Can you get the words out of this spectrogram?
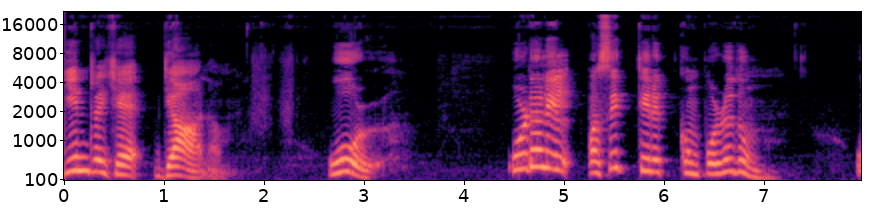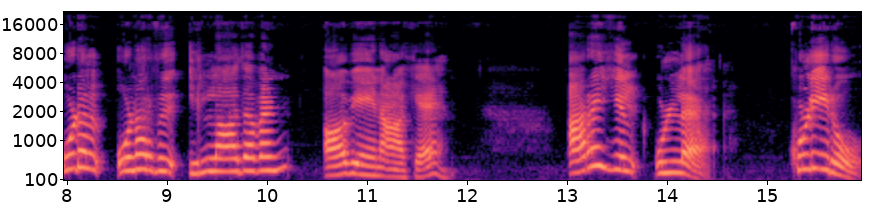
இன்றைய தியானம். ஊழ் உடலில் வசித்திருக்கும் பொழுதும் உடல் உணர்வு இல்லாதவன் ஆவேனாக அறையில் உள்ள குளிரோ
